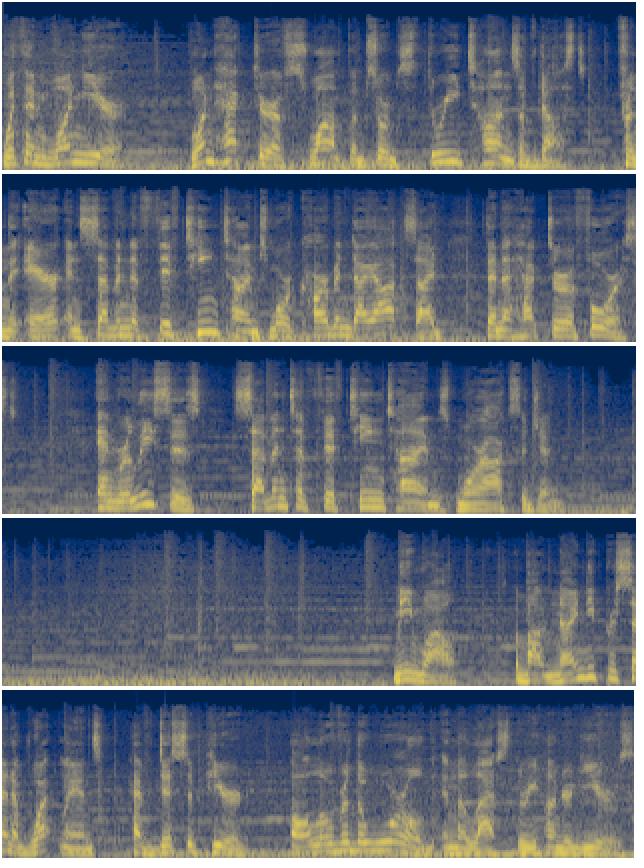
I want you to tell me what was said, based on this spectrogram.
Within one year, one hectare of swamp absorbs three tons of dust from the air and 7 to 15 times more carbon dioxide than a hectare of forest, and releases 7 to 15 times more oxygen. Meanwhile, about 90% of wetlands have disappeared all over the world in the last 300 years,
